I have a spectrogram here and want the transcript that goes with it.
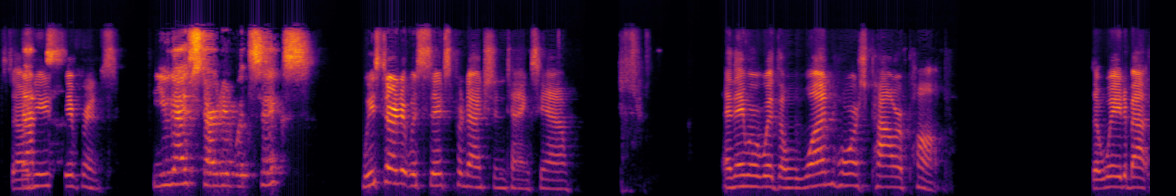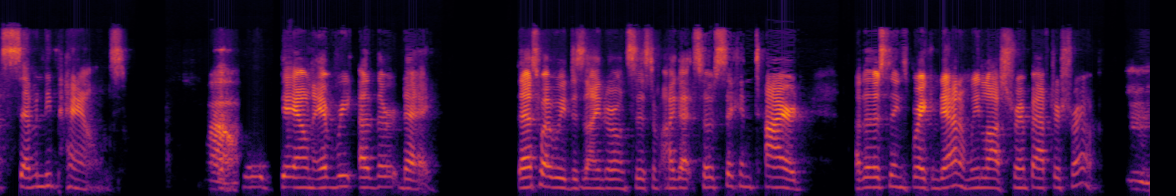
So a huge difference. You guys started with six? We started with six production tanks, yeah, and they were with a one horsepower pump that weighed about seventy pounds. Wow. down every other day. That's why we designed our own system. I got so sick and tired of those things breaking down, and we lost shrimp after shrimp. Hmm.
